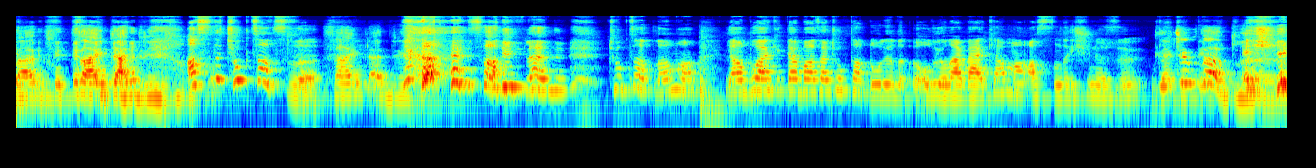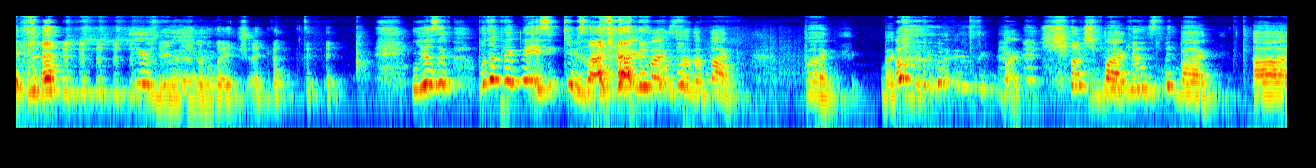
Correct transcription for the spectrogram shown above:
Ben sahiplendireyim. Aslında çok tatlı. Sahiplendireyim. Sahiplendim. Çok tatlı ama ya bu erkekler bazen çok tatlı oluyor, oluyorlar belki ama aslında işin özü gerçekten tatlı. eşekler. Eşyolu eşekler diye. Yazık. Bu da pek bir ezik gibi zaten. bak sana bak. Bak. Bak ne kadar ezik. Bak. Bir Bak, gözleri. Bak. Ah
